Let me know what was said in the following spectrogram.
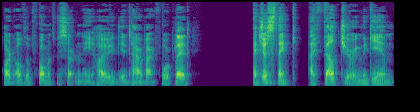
part of the performance was certainly how the entire back four played. I just think I felt during the game,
